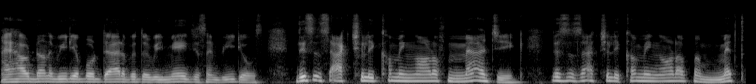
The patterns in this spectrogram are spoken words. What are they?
I have done a video about that with the images and videos. This is actually coming out of magic. This is actually coming out of a myth,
